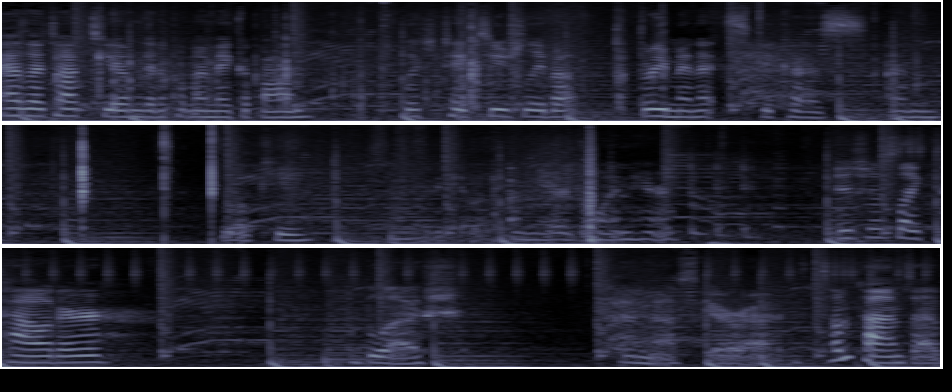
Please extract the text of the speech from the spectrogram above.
As I talk to you, I'm gonna put my makeup on, which takes usually about three minutes because I'm low key. A mirror going here. It's just like powder, blush, and mascara. Sometimes I,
